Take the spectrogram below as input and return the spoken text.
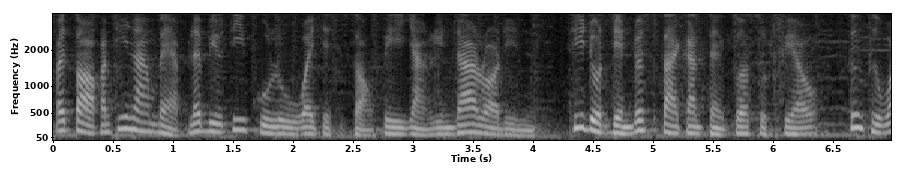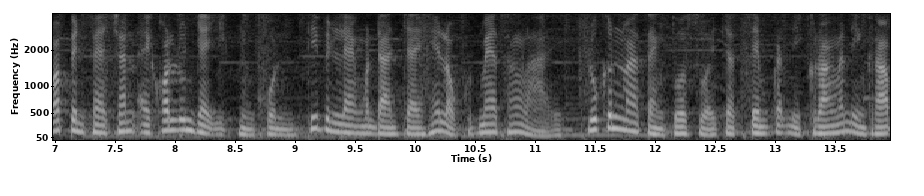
ไปต่อกันที่นางแบบและบิวตี้กูรูวัย 72 ปีอย่างลินดารอดิน ที่โดดเด่นด้วยสไตล์การแต่งตัวสุดเฟี้ยว ซึ่งถือว่าเป็นแฟชั่นไอคอนรุ่นใหญ่อีกหนึ่งคน ที่เป็นแรงบันดาลใจให้เหล่าคุณแม่ทั้งหลาย ลุกขึ้นมาแต่งตัวสวยจัดเต็มกันอีกครั้งนั่นเองครับ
